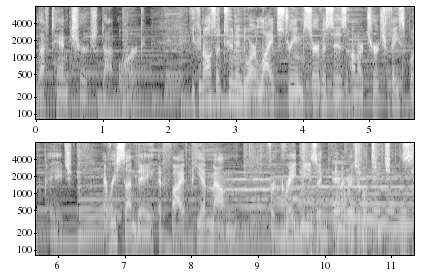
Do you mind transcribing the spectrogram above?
lefthandchurch.org. You can also tune into our live stream services on our church Facebook page every Sunday at 5 p.m. Mountain for great music and original teachings.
